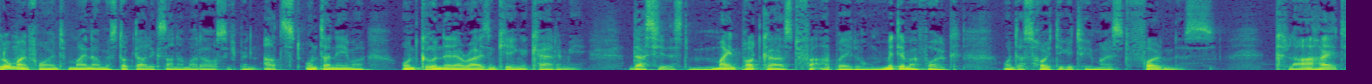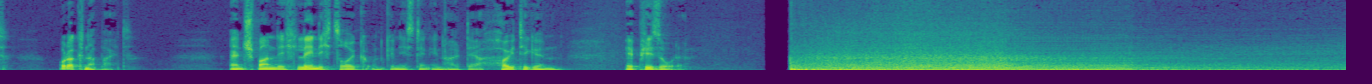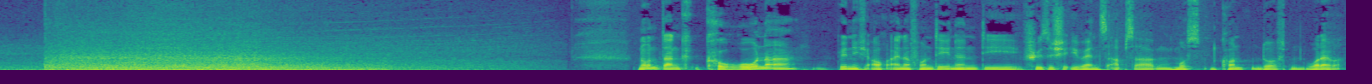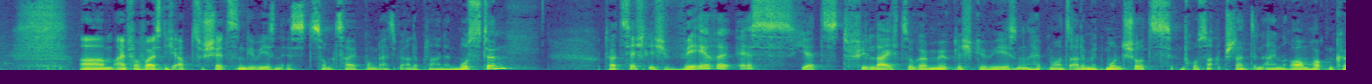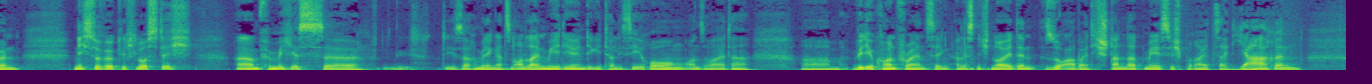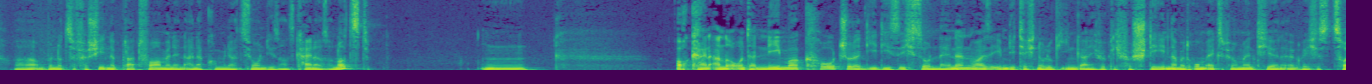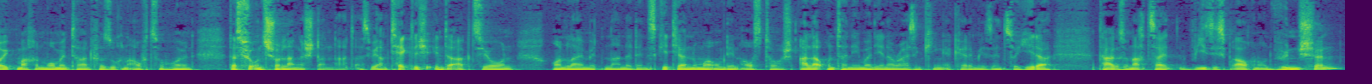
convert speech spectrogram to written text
Hallo mein Freund, mein Name ist Dr. Alexander Madaus. Ich bin Arzt, Unternehmer und Gründer der Rising King Academy. Das hier ist mein Podcast Verabredung mit dem Erfolg und das heutige Thema ist folgendes. Klarheit oder Knappheit? Entspann dich, lehn dich zurück und genieß den Inhalt der heutigen Episode. Nun, dank Corona bin ich auch einer von denen, die physische Events absagen mussten, konnten, durften, whatever. Ähm, einfach weil es nicht abzuschätzen gewesen ist zum Zeitpunkt, als wir alle planen mussten. Tatsächlich wäre es jetzt vielleicht sogar möglich gewesen, hätten wir uns alle mit Mundschutz im großen Abstand in einen Raum hocken können. Nicht so wirklich lustig. Ähm, für mich ist äh, die, Sache mit den ganzen Online-Medien, Digitalisierung und so weiter, ähm, Videoconferencing, alles nicht neu, denn so arbeite ich standardmäßig bereits seit Jahren äh, und benutze verschiedene Plattformen in einer Kombination, die sonst keiner so nutzt. Mhm auch kein anderer Unternehmercoach oder die, die sich so nennen, weil sie eben die Technologien gar nicht wirklich verstehen, damit rumexperimentieren, irgendwelches Zeug machen, momentan versuchen aufzuholen. Das ist für uns schon lange Standard. Also wir haben tägliche Interaktion online miteinander, denn es geht ja nun mal um den Austausch aller Unternehmer, die in der Rising King Academy sind, zu jeder Tages- und Nachtzeit, wie sie es brauchen und wünschen.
